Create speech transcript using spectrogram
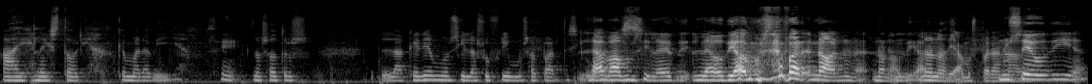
Ai, la historia, que maravilla. Sí. Nosotros la queremos y la sufrimos aparte. Si la vamos y la, la odiamos aparte. No, no, no, no, no odiamos. Non odiamos para no nada. No se odia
